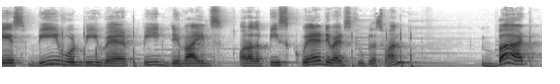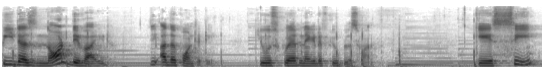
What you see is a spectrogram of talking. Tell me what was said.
case B would be where p divides or rather p square divides q plus 1 but p does not divide the other quantity q square negative q plus 1. Case C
